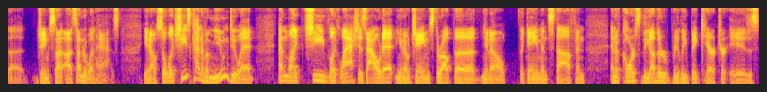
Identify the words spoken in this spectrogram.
uh, James uh, Sunderland has, you know, so like she's kind of immune to it, and like she like lashes out at you know James throughout the you know the game and stuff, and and of course the other really big character is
